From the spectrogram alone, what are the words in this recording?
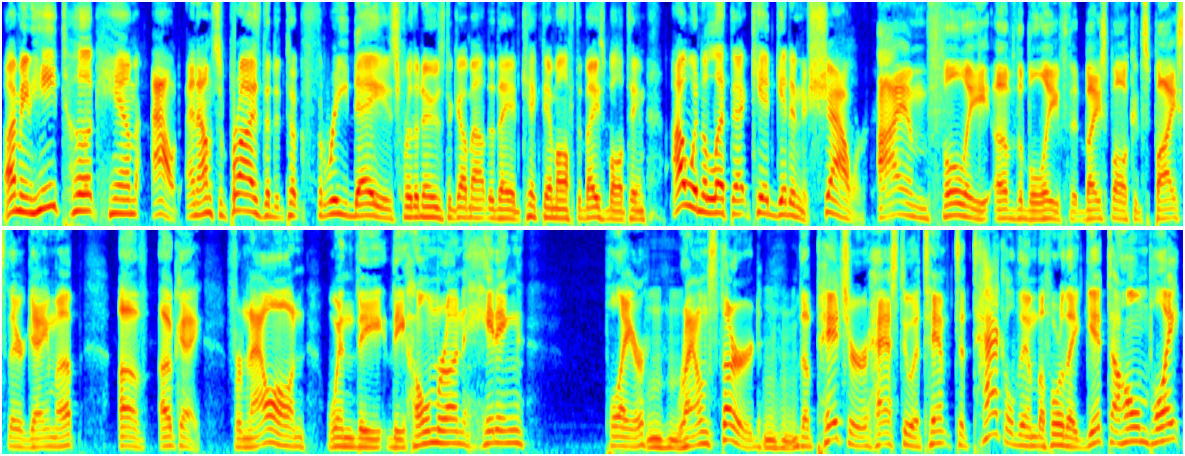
I mean, he took him out, and I'm surprised that it took three days for the news to come out that they had kicked him off the baseball team. I wouldn't have let that kid get in the shower. I am fully of the belief that baseball could spice their game up. Of okay, from now on, when the the home run hitting player Mm-hmm. rounds 3rd the pitcher has to attempt to tackle them before they get to home plate,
